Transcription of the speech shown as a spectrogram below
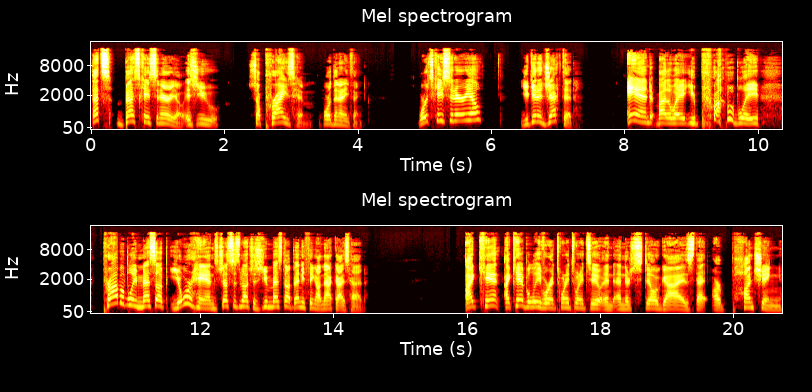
That's best case scenario is you surprise him more than anything. Worst case scenario, you get ejected. And by the way, you probably probably mess up your hands just as much as you messed up anything on that guy's head. I can't I can't believe we're in 2022 and and there's still guys that are punching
